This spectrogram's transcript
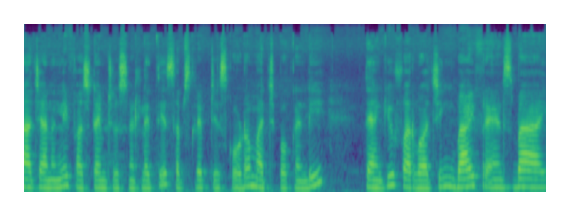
నా ఛానల్ని ఫస్ట్ టైం చూసినట్లయితే సబ్స్క్రైబ్ చేసుకోవడం మర్చిపోకండి. Thank for watching. Bye friends. Bye.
